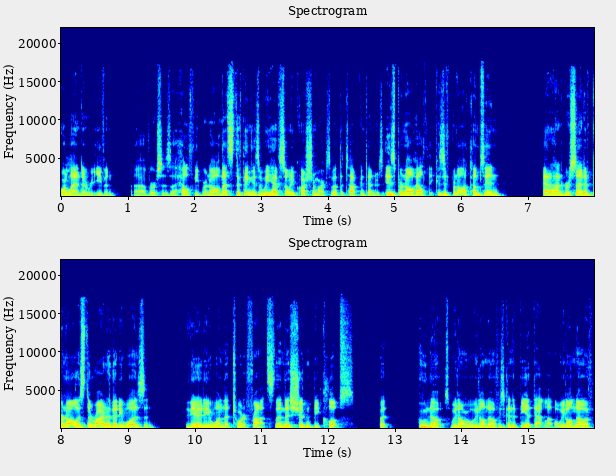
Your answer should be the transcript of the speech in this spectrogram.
Orlando even uh, versus a healthy Bernal. And that's the thing is we have so many question marks about the top contenders. Is Bernal healthy? Because if Bernal comes in at 100%, if Bernal is the rider that he was and the year that he won the Tour de France, then this shouldn't be close. But who knows? We don't we don't know if he's going to be at that level. We don't know if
